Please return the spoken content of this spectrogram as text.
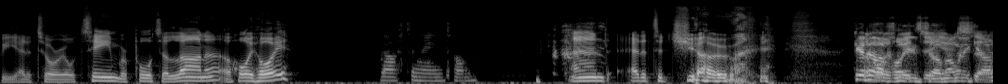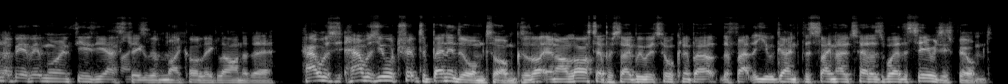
the editorial team, reporter Lana. Ahoy, hoy. Good afternoon, Tom. And editor Joe. Good afternoon, Tom. I'm going to be a bit more enthusiastic than my colleague Lana there. How was how was your trip to Benidorm, Tom? Because in our last episode we were talking about the fact that you were going to the same hotel as where the series is filmed.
